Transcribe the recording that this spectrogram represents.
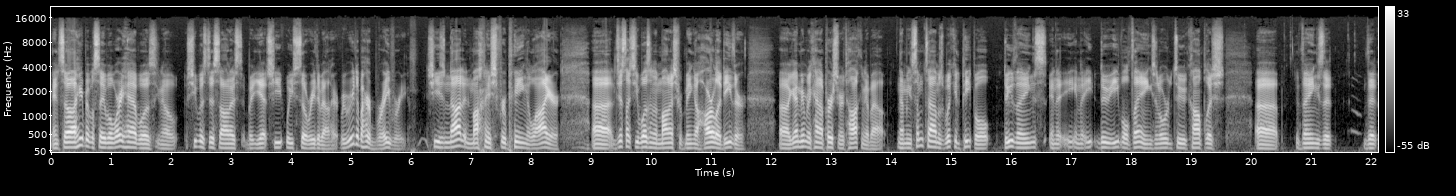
And so I hear people say, well, Rahab was, you know, she was dishonest, but yet she, we still read about her. We read about her bravery. She's not admonished for being a liar, uh, just like she wasn't admonished for being a harlot either. Uh, you got to remember the kind of person you're talking about. I mean, sometimes wicked people do things and, do evil things in order to accomplish uh, things that that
